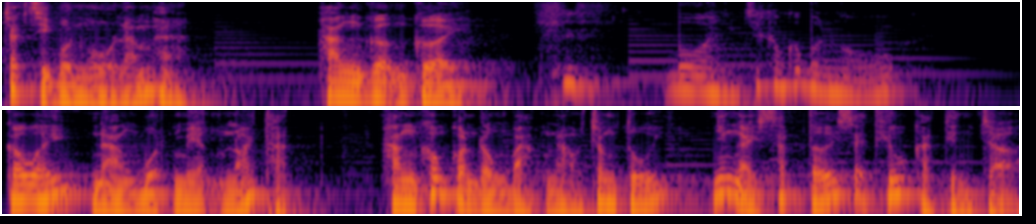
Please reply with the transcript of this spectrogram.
"Chắc chị buồn ngủ lắm hả?" Hằng gượng cười: Buồn chứ không có buồn ngủ Câu ấy nàng buột miệng nói thật Hằng không còn đồng bạc nào trong túi Những ngày sắp tới sẽ thiếu cả tiền chợ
